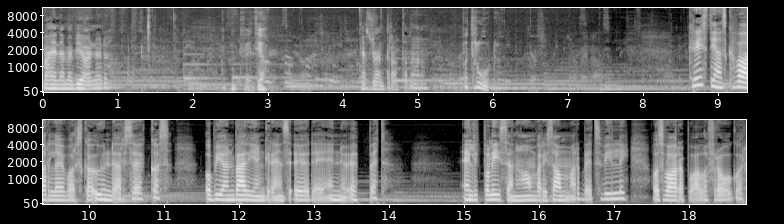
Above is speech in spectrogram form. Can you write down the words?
Vad händer med Björn nu då? Inte vet jag. Jag tror inte pratat med honom. Vad tror du? Christians kvarlevor ska undersökas och Björn Bergengrens öde är ännu öppet. Enligt polisen har han varit samarbetsvillig och svarat på alla frågor.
